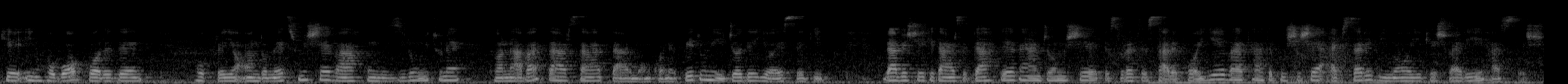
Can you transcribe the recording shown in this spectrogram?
که این حباب وارد حفره آندومتر میشه و خونریزی رو می‌تونه تا 90 درصد درمان کنه بدون ایجاد یائسگی. روشی که در عرض 10 دقیقه انجام میشه به صورت سرپاییه و تحت پوشش اکثر بیمه های کشوری هستش.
